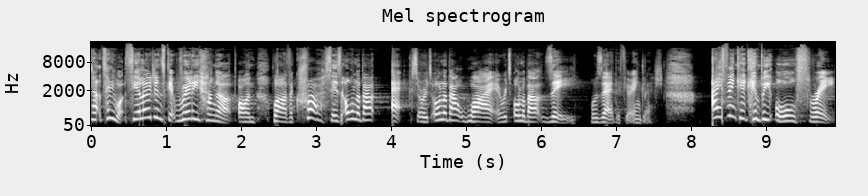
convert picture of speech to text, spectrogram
I'll tell you what, theologians get really hung up on, well, the cross is all about X, or it's all about Y, or it's all about Z, or Z if you're English. I think it can be all three.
